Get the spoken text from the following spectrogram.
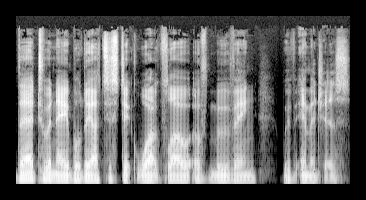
there to enable the artistic workflow of moving with images.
